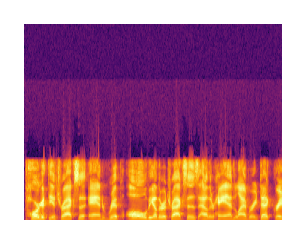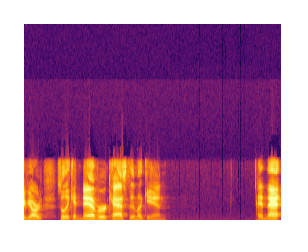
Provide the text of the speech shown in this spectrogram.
target the Atraxa, and rip all the other Atraxas out of their hand, library, deck, graveyard, so they can never cast them again. And that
